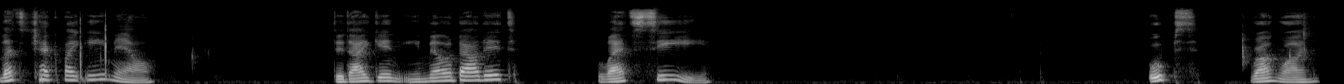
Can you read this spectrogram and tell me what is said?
Let's check my email. Did I get an email about it? Let's see. Oops, wrong one.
